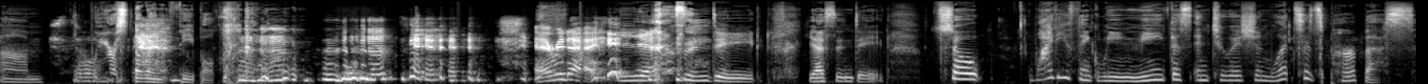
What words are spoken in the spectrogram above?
Um, still. You're still in it, people. Mm-hmm. Every day. yes, indeed. Yes, indeed. So, why do you think we need this intuition? What's its purpose?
